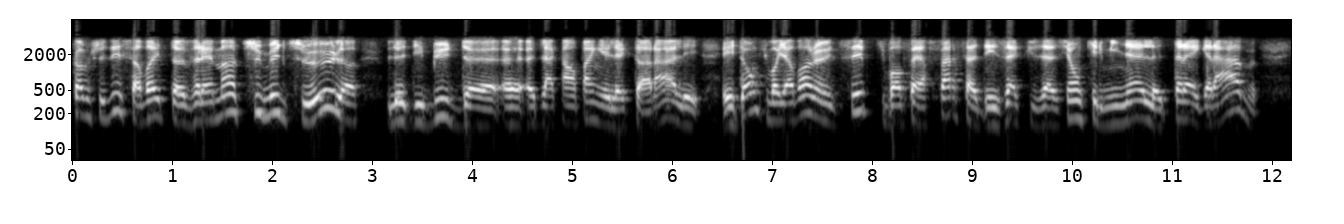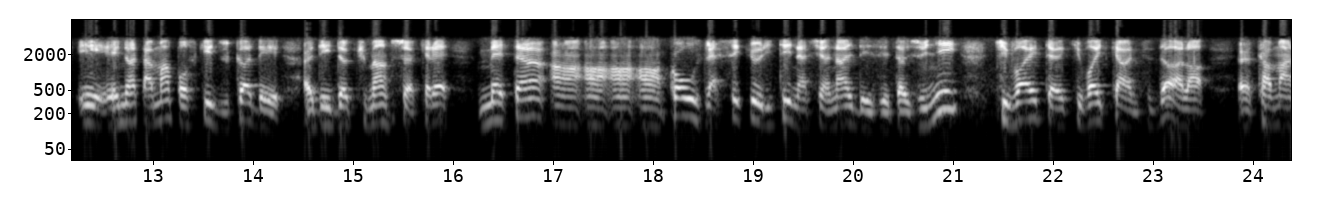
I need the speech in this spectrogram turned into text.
comme je dis, ça va être vraiment tumultueux, là, le début de, euh, de la campagne électorale. Et, donc, il va y avoir un type qui va faire face à des accusations criminelles très graves, et, notamment pour ce qui est du cas des, euh, des documents secrets mettant en, en, en, cause la sécurité nationale des États-Unis, qui va être euh, qui va être candidat. Alors, comment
